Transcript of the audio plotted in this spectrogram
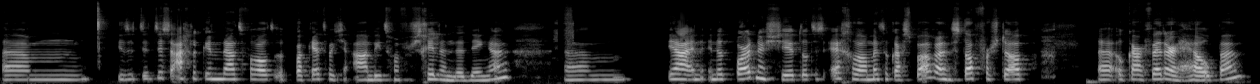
Ehm, het, het is eigenlijk inderdaad vooral het- het pakket wat je aanbiedt van verschillende dingen. Ehm, ja, en, en dat partnership, dat is echt gewoon met elkaar sparren en stap voor stap eh, elkaar verder helpen.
